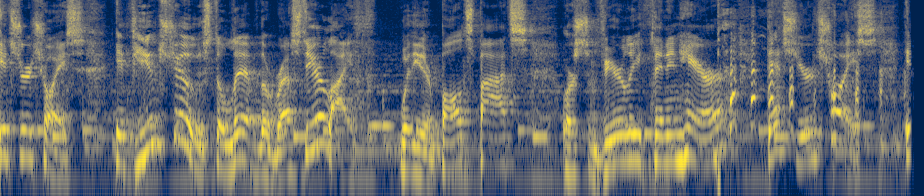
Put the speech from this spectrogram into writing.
It's your choice. If you choose to live the rest of your life with either bald spots or severely thinning hair, that's your choice. It-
